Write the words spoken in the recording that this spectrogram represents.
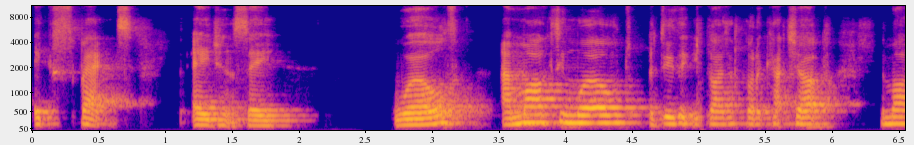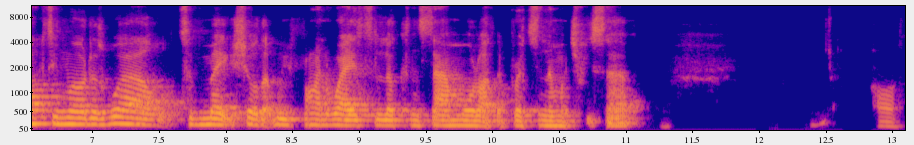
expect agency world and marketing world, I do think you guys have got to catch up, the marketing world as well, to make sure that we find ways to look and sound more like the Britain in which we serve. Oh,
